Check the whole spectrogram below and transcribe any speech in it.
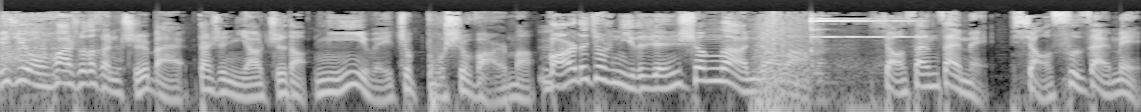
一句我话说的很直白，但是你要知道，你以为这不是玩吗？玩的就是你的人生啊，你知道吧？小三再美，小四再媚，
